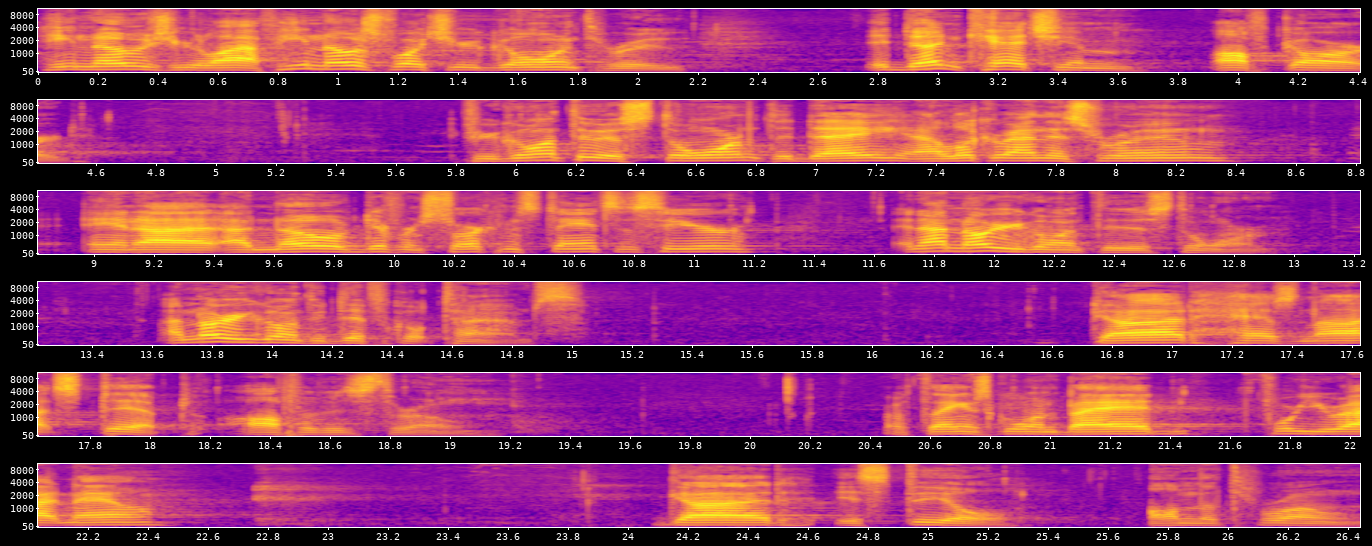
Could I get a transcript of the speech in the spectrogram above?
He knows your life. He knows what you're going through. It doesn't catch him off guard. If you're going through a storm today, and I look around this room and I, I know of different circumstances here, and I know you're going through a storm. I know you're going through difficult times. God has not stepped off of his throne. Are things going bad for you right now? God is still on the throne.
